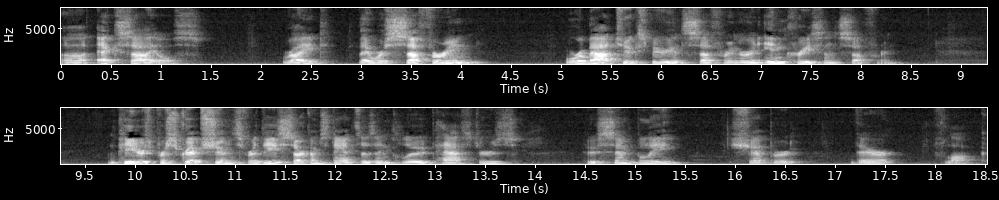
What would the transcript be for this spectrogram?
uh, exiles, right? They were suffering, or about to experience suffering or an increase in suffering. And Peter's prescriptions for these circumstances include pastors who simply shepherd their flock.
